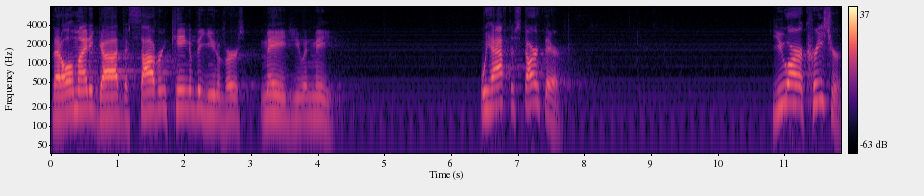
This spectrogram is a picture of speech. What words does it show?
That Almighty God, the sovereign King of the universe, made you and me. We have to start there. You are a creature.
